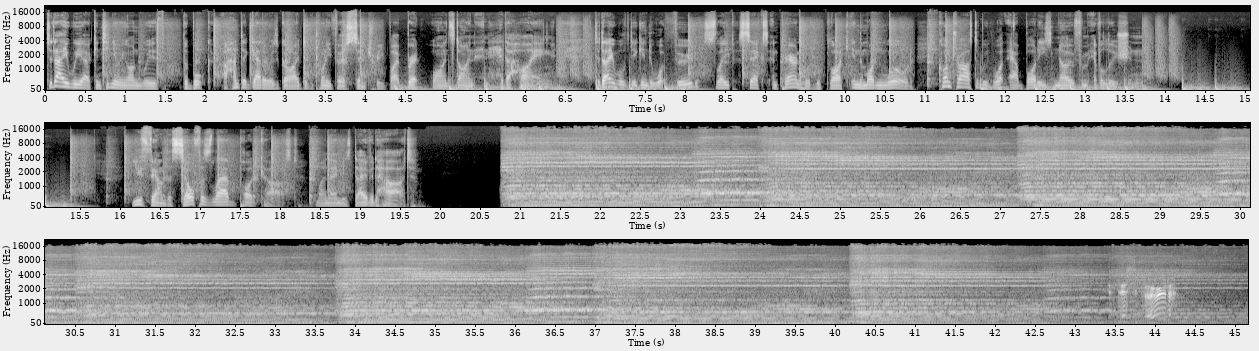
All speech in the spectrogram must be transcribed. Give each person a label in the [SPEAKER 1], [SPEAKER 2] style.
[SPEAKER 1] Today we are continuing on with the book A Hunter Gatherer's Guide to the 21st Century by Bret Weinstein and Heather Heying. Today we'll dig into what food, sleep, sex, and parenthood look like in the modern world, contrasted with what our bodies know from evolution. You've found the Self as Lab podcast. My name is David Hart.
